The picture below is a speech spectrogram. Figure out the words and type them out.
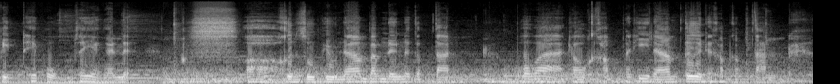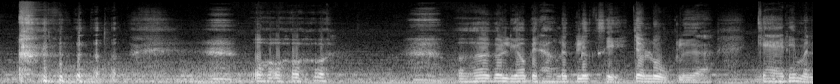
ปิดให้ผมซะอย่างนั้นเนี่ยอ๋อขึ้นสู่ผิวน้ำแป๊บนึงนะกับตัน เพราะว่าเราขับมาที่น้ำตื้นนะครับกับตัน โอ้เออ ก็เลี้ยวไปทางลึกๆสิเจ้าลูกเรือ แกที่มัน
